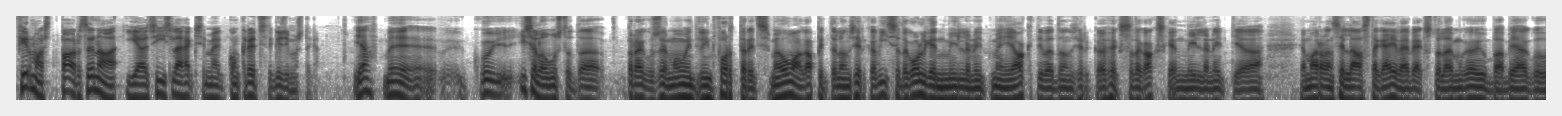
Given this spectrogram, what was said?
firmast paar sõna ja siis läheksime konkreetsete küsimustega jah, me, kui iseloomustada praegusel momendil Infortarit, siis meie omakapital on circa viissada kolmkümmend miljonit, meie aktivad on circa üheksasada kakskümmend miljonit ja ja ma arvan, selle aasta käive peaks tulema ka juba peaaegu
